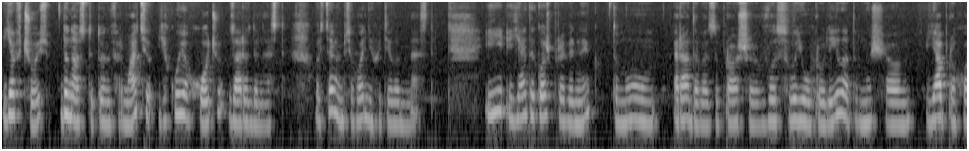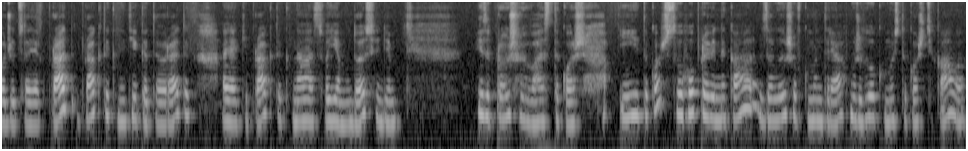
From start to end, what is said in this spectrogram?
я вчусь доносити ту інформацію, яку я хочу зараз донести. Ось це вам сьогодні хотіла донести. І я також провідник, тому рада вас запрошую в свою гру Ліла, тому що я проходжу це як практик, не тільки теоретик, а як і практик на своєму досвіді. І запрошую вас також. І також свого провідника залишу в коментарях, можливо, комусь також цікаво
